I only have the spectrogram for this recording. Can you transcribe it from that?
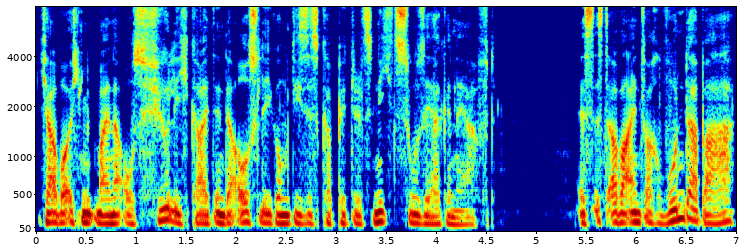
ich habe euch mit meiner Ausführlichkeit in der Auslegung dieses Kapitels nicht zu sehr genervt. Es ist aber einfach wunderbar,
